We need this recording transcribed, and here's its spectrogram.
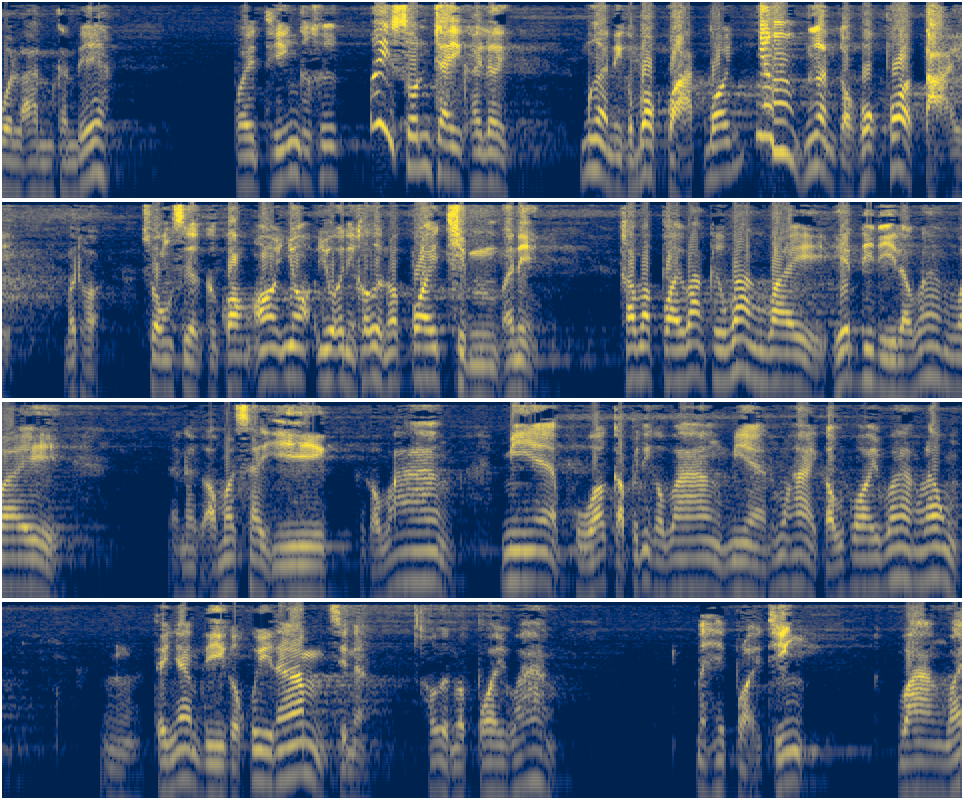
คนละอันกันเด้ปล่อยทิ้งก็คือ ไม่สนใจใครเลย เมื่อนี่ก็บอกกวาดบอยยังเงื่อนกับหกพ่อตายมาถอดทรงเสือกับกองอ้อยเยอะนี่เขาเอ่นว่าปล่อยถิ่มอันนี้คำว่าปล่อยว่างคือว่างไวเฮ็ดดีๆแล้วว่างไวอันนั้นก็เอามาใส่อีกก็ว่าง เมียผัวกลับไปนี่ก็ว่าง เมียร้องไห้กับปล่อยว่างเล่าแต่ย่ามดีก็คุยน้ำสินะเขาเอ่นว่าปล่อยว่าง ไม่ให้ปล่อยทิ้ง วางไว้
